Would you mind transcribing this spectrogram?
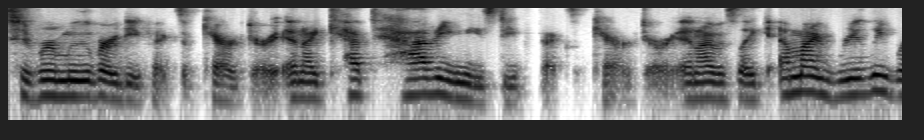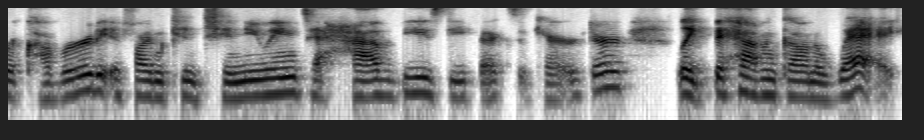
to remove our defects of character. And I kept having these defects of character. And I was like, am I really recovered if I'm continuing to have these defects of character? Like they haven't gone away,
